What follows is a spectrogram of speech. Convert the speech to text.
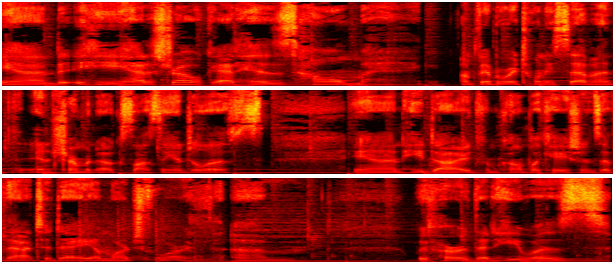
and he had a stroke at his home on February 27th in Sherman Oaks, Los Angeles, and he died from complications of that today on March 4th. Um, we've heard that he was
